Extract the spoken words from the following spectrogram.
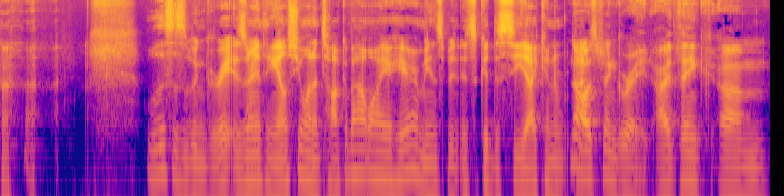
Well, this has been great. Is there anything else you want to talk about while you're here? I mean, it's been it's good to see. I can No, it's been great. I think um,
